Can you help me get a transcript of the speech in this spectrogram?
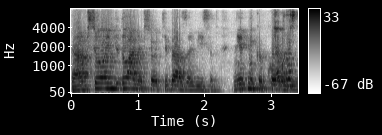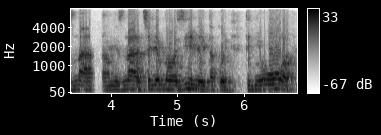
А все индивидуально, все от тебя зависит. Нет никакого, я просто... не знаю, там, не знаю, целебного зелья и такой, ты не, о,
